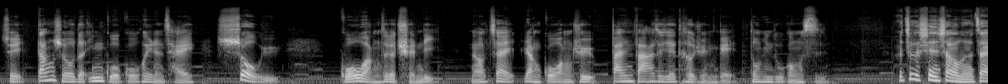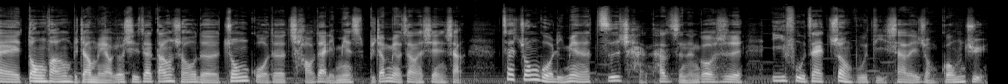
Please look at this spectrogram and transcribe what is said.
所以当时候的英国国会呢，才授予国王这个权利，然后再让国王去颁发这些特权给东印度公司。而这个现象呢，在东方比较没有，尤其在当时候的中国的朝代里面是比较没有这样的现象。在中国里面的资产，它只能够是依附在政府底下的一种工具。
